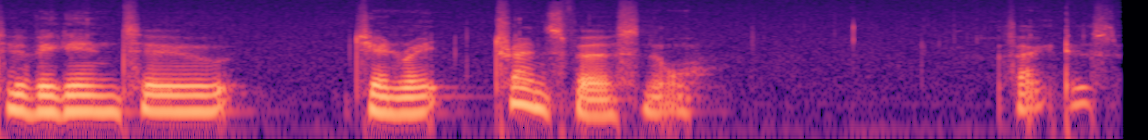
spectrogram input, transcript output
to begin to generate transpersonal factors.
